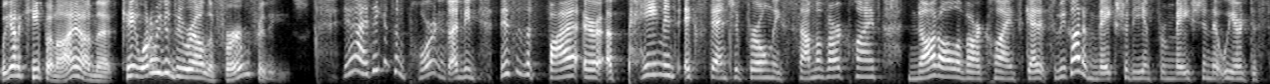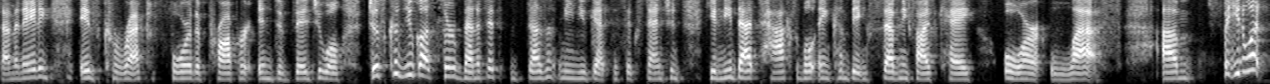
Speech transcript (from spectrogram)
we got to keep an eye on that. Kate, what are we going to do around the firm for these? Yeah, I think it's important. I mean, this is a file or a payment extension for only some of our clients. Not all of our clients get it. So we got to make sure the information that we are disseminating is correct for the proper individual. Just because you got CERB benefits doesn't mean you get this extension. You need that taxable income being 75K or less. Um, but you know what?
